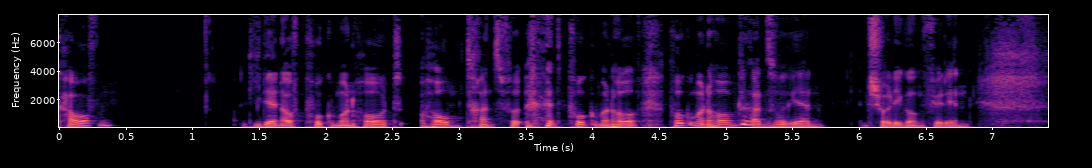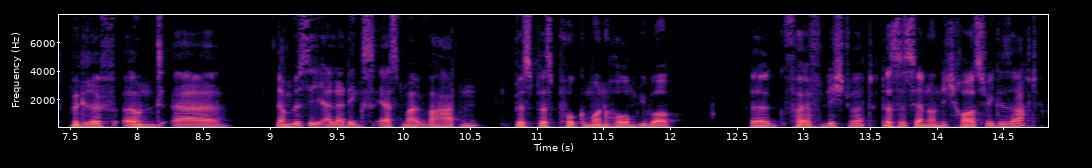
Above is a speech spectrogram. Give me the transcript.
kaufen die dann auf Pokémon Home transfer Pokémon Home, Pokémon Home transferieren. Entschuldigung für den Begriff. Und äh, dann müsste ich allerdings erstmal warten, bis das Pokémon Home überhaupt äh, veröffentlicht wird. Das ist ja noch nicht raus, wie gesagt.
